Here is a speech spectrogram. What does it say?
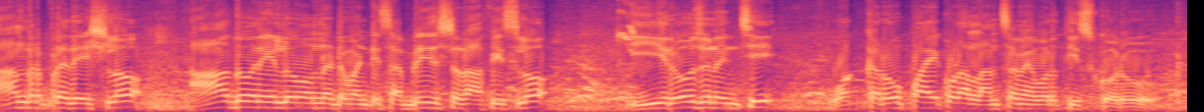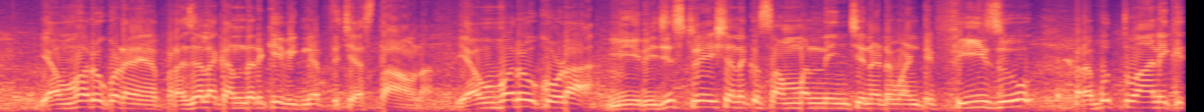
ఆంధ్రప్రదేశ్లో ఆదోనిలో ఉన్నటువంటి సబ్ రిజిస్టర్ ఆఫీస్లో ఈ రోజు నుంచి ఒక్క రూపాయి కూడా లంచం ఎవరు తీసుకోరు. ఎవ్వరు కూడా నేను ప్రజలకందరికీ విజ్ఞప్తి చేస్తా ఉన్నాను ఎవ్వరూ కూడా మీ రిజిస్ట్రేషన్కు సంబంధించినటువంటి ఫీజు ప్రభుత్వానికి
